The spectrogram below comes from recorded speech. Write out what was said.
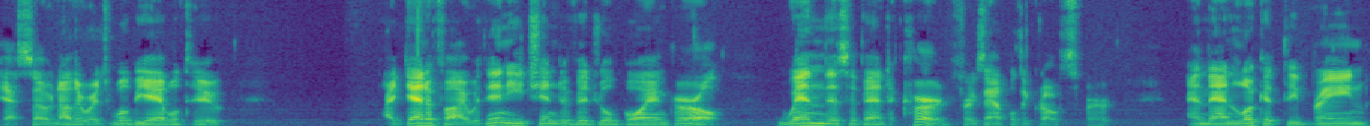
Yeah, so in other words, we'll be able to identify within each individual boy and girl when this event occurred, for example, the growth spurt, and then look at the brain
